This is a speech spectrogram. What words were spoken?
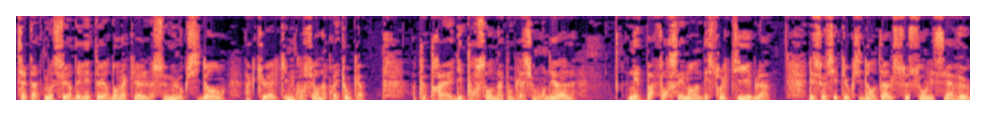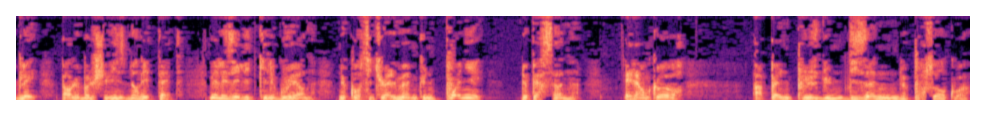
Cette atmosphère délétère dans laquelle se meut l'Occident actuel, qui ne concerne après tout qu'à à peu près 10% de la population mondiale, n'est pas forcément indestructible. Les sociétés occidentales se sont laissées aveugler par le bolchevisme dans les têtes, mais les élites qui les gouvernent ne constituent elles-mêmes qu'une poignée de personnes. Et là encore, à peine plus d'une dizaine de pourcents, quoi.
